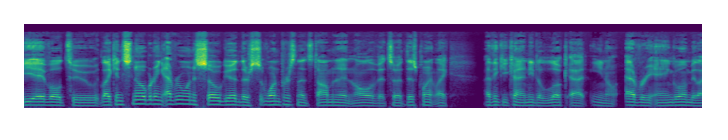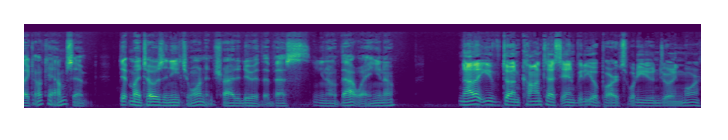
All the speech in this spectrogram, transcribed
be able to like in snowboarding. Everyone is so good. There's one person that's dominant in all of it. So at this point, like, I think you kind of need to look at you know every angle and be like, okay, I'm just gonna dip my toes in each one and try to do it the best. You know, that way. You know. Now that you've done contests and video parts, what are you enjoying more?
